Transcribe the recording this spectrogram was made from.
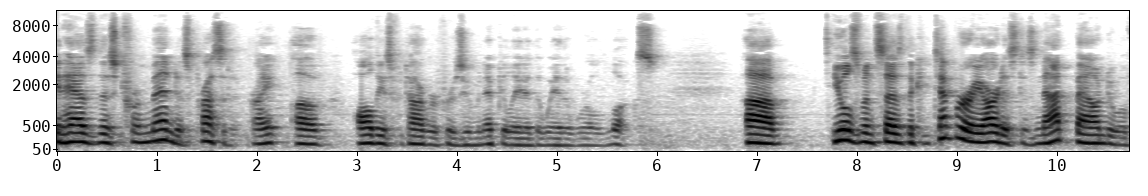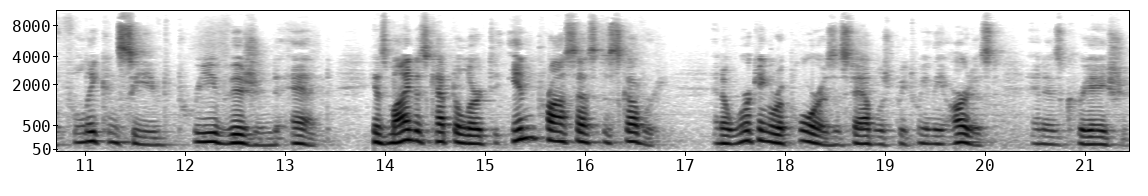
it has this tremendous precedent, right, of all these photographers who manipulated the way the world looks. Uh, says the contemporary artist is not bound to a fully conceived, pre visioned end. His mind is kept alert to in process discovery, and a working rapport is established between the artist and his creation.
